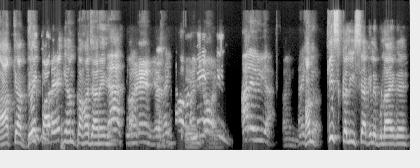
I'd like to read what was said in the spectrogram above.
आप क्या देख पा रहे हैं कि हम कहाँ जा रहे हैं? हम किस कलीसिया के लिए बुलाए गए?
